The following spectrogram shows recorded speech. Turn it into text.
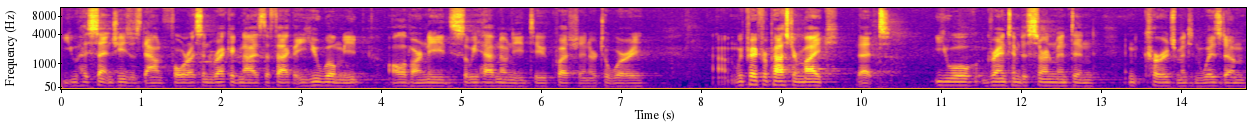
you have sent Jesus down for us and recognize the fact that you will meet all of our needs, so we have no need to question or to worry. We pray for Pastor Mike that you will grant him discernment and encouragement and wisdom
